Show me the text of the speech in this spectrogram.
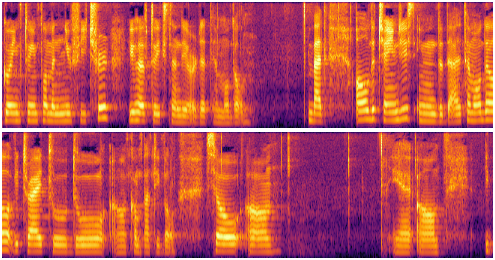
going to implement new feature you have to extend your data model but all the changes in the data model we try to do uh, compatible. So um, yeah, um, it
